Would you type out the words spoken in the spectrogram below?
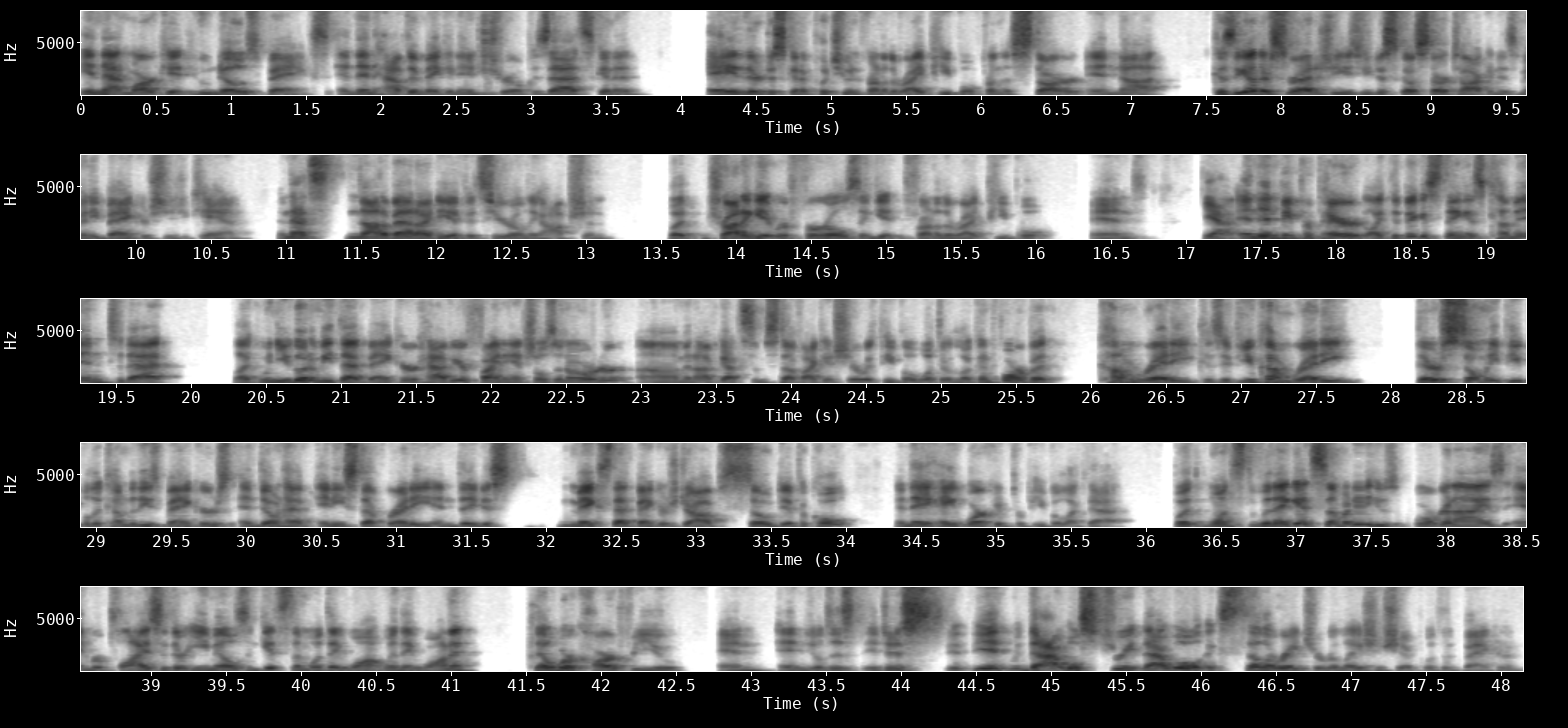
in that market who knows banks and then have them make an intro because that's going to a they're just going to put you in front of the right people from the start and not because the other strategy is you just go start talking to as many bankers as you can and that's not a bad idea if it's your only option but try to get referrals and get in front of the right people and yeah and then be prepared like the biggest thing is come into that like when you go to meet that banker, have your financials in order. Um, and I've got some stuff I can share with people what they're looking for, but come ready. Cause if you come ready, there's so many people that come to these bankers and don't have any stuff ready. And they just makes that banker's job so difficult and they hate working for people like that. But once when they get somebody who's organized and replies to their emails and gets them what they want when they want it, they'll work hard for you and and you'll just it just it, it that will stream that will accelerate your relationship with the banker.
